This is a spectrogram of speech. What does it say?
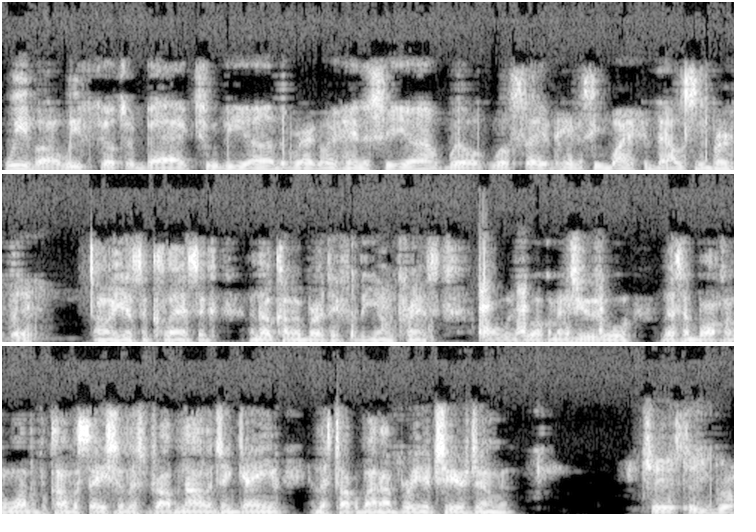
we've uh we've filtered back to the uh the regular Hennessy. Uh we'll we'll save the Hennessy White for Dallas's birthday. Oh yes, a classic. An upcoming birthday for the young prince. Always welcome as usual. Let's embark on a wonderful conversation. Let's drop knowledge and game and let's talk about our bread. Cheers, gentlemen. Cheers to you, bro.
